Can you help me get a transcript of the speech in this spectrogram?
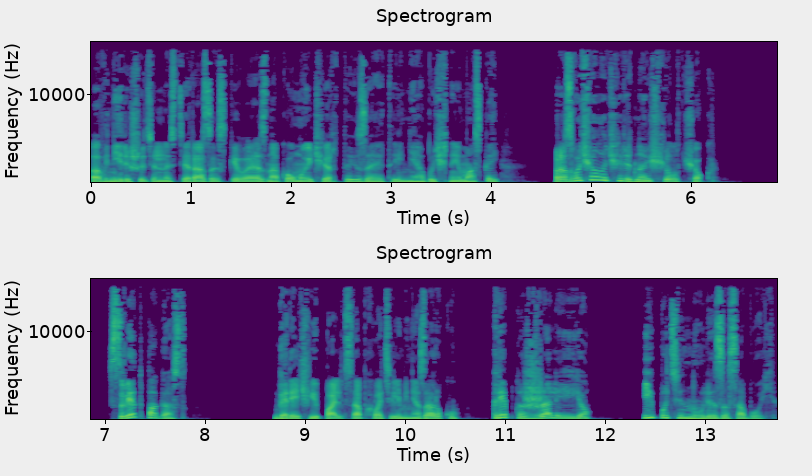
в нерешительности разыскивая знакомые черты за этой необычной маской, прозвучал очередной щелчок. Свет погас. Горячие пальцы обхватили меня за руку — крепко сжали ее и потянули за собой.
